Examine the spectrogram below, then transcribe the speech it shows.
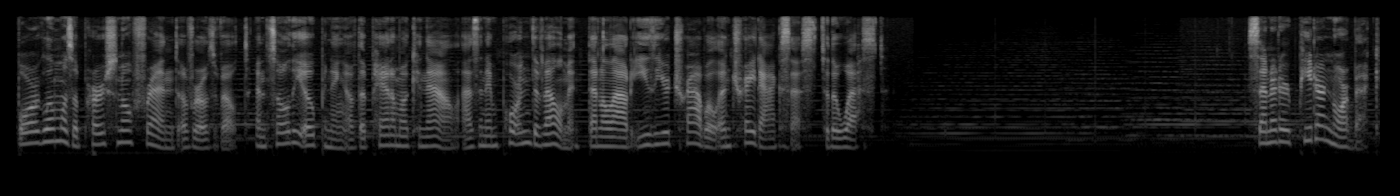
Borglum was a personal friend of Roosevelt and saw the opening of the Panama Canal as an important development that allowed easier travel and trade access to the West. Senator Peter Norbeck,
